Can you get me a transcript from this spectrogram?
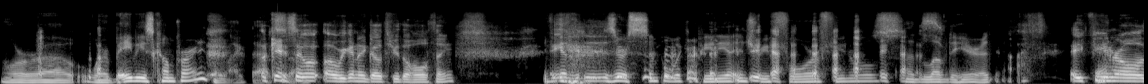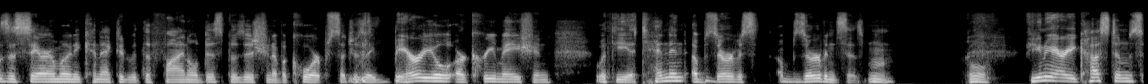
or uh, where babies come from or anything like that. Okay, so are we going to go through the whole thing? If you got, is there a simple Wikipedia entry Yeah. for funerals? I'd love to hear it. A funeral is a ceremony connected with the final disposition of a corpse, such as a burial or cremation, with the attendant observances. Mm. Cool. Funerary customs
